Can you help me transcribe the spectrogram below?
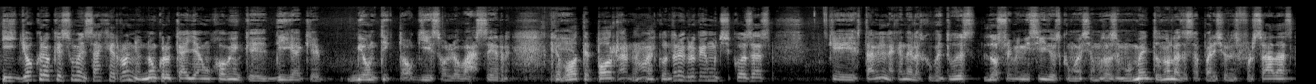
Y yo creo que es un mensaje erróneo, no creo que haya un joven que diga que vio un TikTok y eso lo va a hacer que vote por. ¿no? Al contrario, creo que hay muchas cosas que están en la agenda de las juventudes, los feminicidios, como decíamos hace un momento, ¿no? Las desapariciones forzadas,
